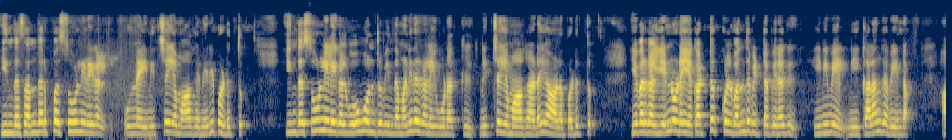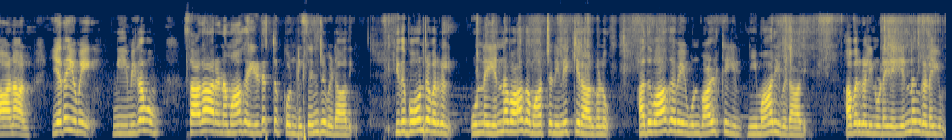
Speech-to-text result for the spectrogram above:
இந்த சந்தர்ப்ப சூழ்நிலைகள் உன்னை நிச்சயமாக நெறிப்படுத்தும். இந்த சூழ்நிலைகள் ஒவ்வொன்றும் இந்த மனிதர்களை உனக்கு நிச்சயமாக அடையாளப்படுத்தும். இவர்கள் என்னுடைய கட்டுக்குள் வந்துவிட்ட பிறகு இனிமேல் நீ கலங்க வேண்டாம். ஆனால் எதையுமே நீ மிகவும் சாதாரணமாக எடுத்துக்கொண்டு சென்று விடாதே. இது போன்றவர்கள் உன்னை என்னவாக மாற்ற நினைக்கிறார்களோ அதுவாகவே உன் வாழ்க்கையில் நீ மாறிவிடாதே. அவர்களினுடைய எண்ணங்களையும்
